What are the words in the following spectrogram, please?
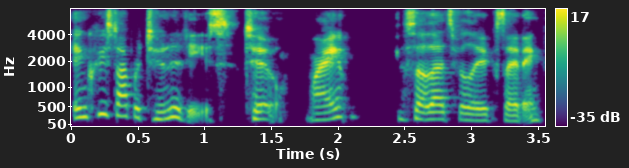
increased opportunities too, right? So that's really exciting.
